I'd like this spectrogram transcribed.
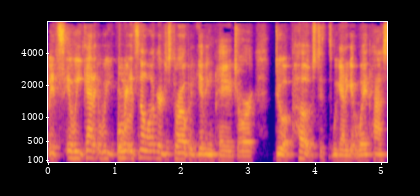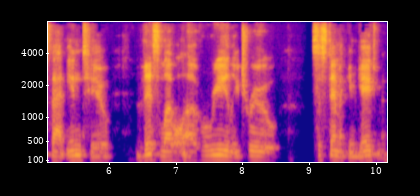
It's we got it. We it's no longer just throw up a giving page or do a post. It's we got to get way past that into this level of really true systemic engagement.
